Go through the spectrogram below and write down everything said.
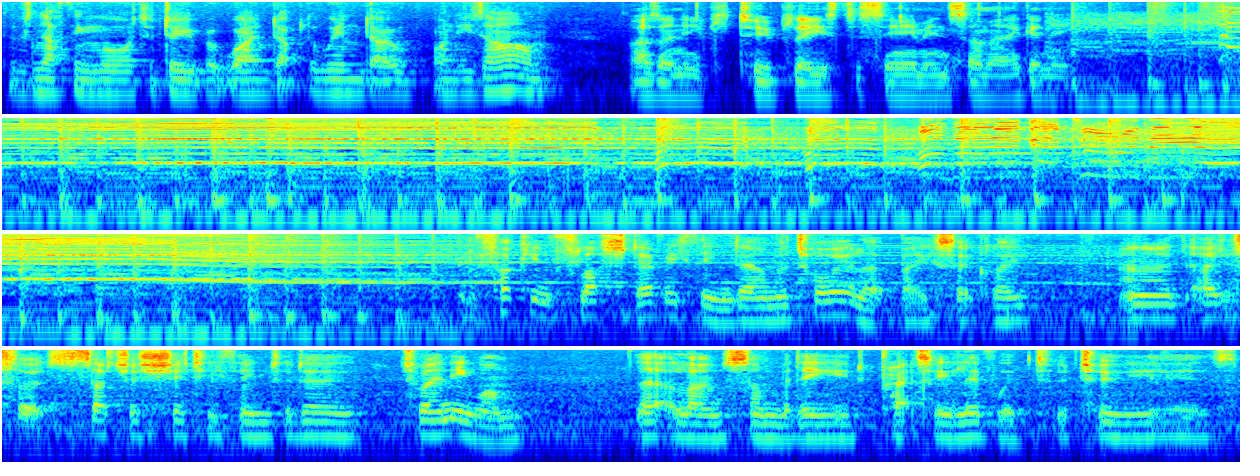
There was nothing more to do but wind up the window on his arm. I was only too pleased to see him in some agony. Fucking flushed everything down the toilet, basically. And I, I just thought it's such a shitty thing to do to anyone, let alone somebody you'd practically lived with for two years.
